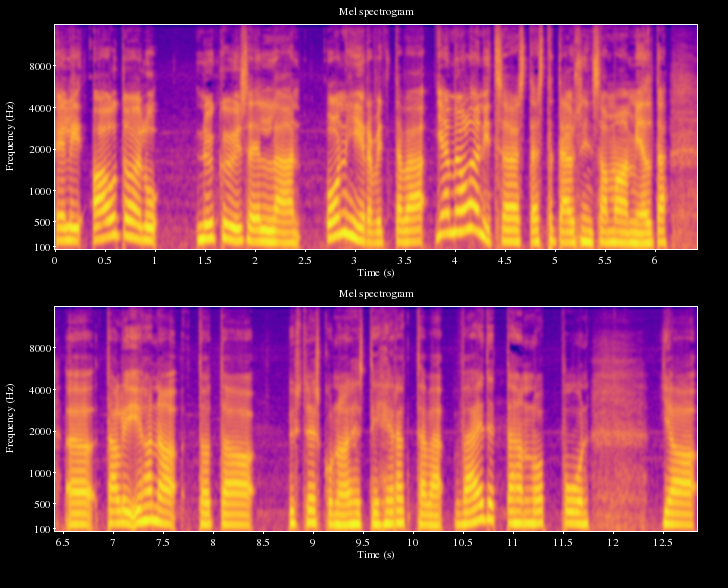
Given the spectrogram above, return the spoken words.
eli autoilu nykyisellään on hirvittävää ja me ollaan itse asiassa tästä täysin samaa mieltä. Tämä oli ihana tota, yhteiskunnallisesti herättävä väite tähän loppuun ja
